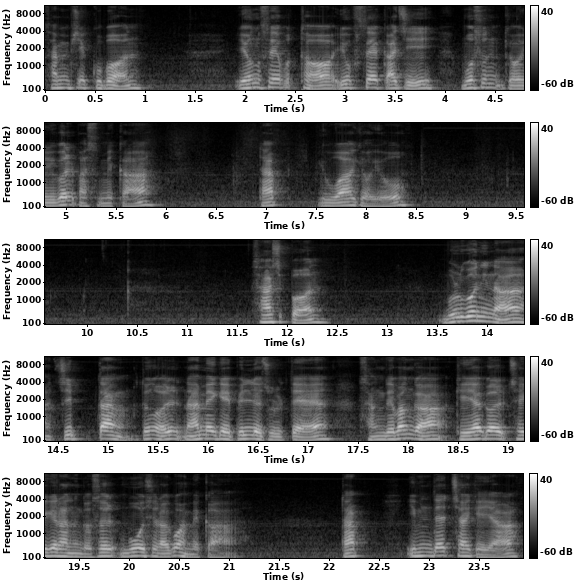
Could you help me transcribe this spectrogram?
39번 0세부터 6세까지 무슨 교육을 받습니까? 답 유아교육 40번 물건이나 집, 땅 등을 남에게 빌려줄 때 상대방과 계약을 체결하는 것을 무엇이라고 합니까? 답. 임대차 계약.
